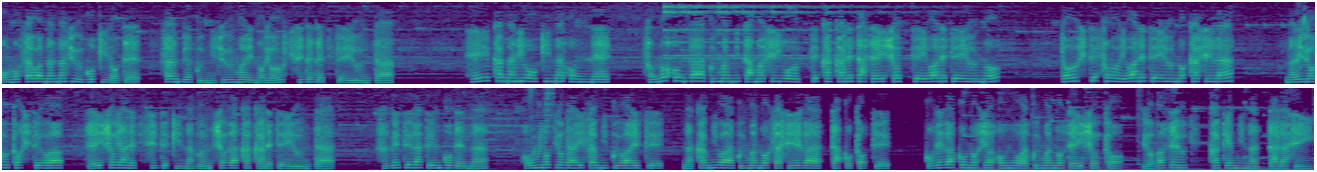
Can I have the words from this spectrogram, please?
重さは75キロで、320枚の用紙でできているんだ。へえかなり大きな本ね。その本が悪魔に魂を売って書かれた聖書って言われているの？どうしてそう言われているのかしら？内容としては、聖書や歴史的な文書が書かれているんだ。すべてラテン語でな。本の巨大さに加えて、中には悪魔の挿絵があったことで、これがこの写本を悪魔の聖書と呼ばせるきっかけになったらしい。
